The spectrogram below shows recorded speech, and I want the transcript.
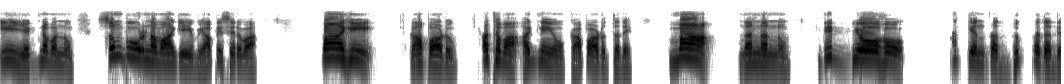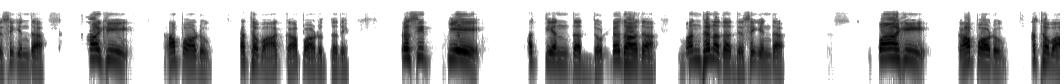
ಈ ಯಜ್ಞವನ್ನು ಸಂಪೂರ್ಣವಾಗಿ ವ್ಯಾಪಿಸಿರುವ ಪಾಹಿ ಕಾಪಾಡು ಅಥವಾ ಅಗ್ನಿಯು ಕಾಪಾಡುತ್ತದೆ. ಮಾ ನನ್ನನ್ನು ದಿದ್ಯೋಹೋ ಅತ್ಯಂತ ದುಃಖದ ದೆಸೆಯಿಂದ ಪಾಹಿ ಕಾಪಾಡು ಅಥವಾ ಕಾಪಾಡುತ್ತದೆ. ಪ್ರಸಿದ್ಧಿಯೇ ಅತ್ಯಂತ ದೊಡ್ಡದಾದ ಬಂಧನದ ದೆಸೆಯಿಂದ ಪಾಹಿ ಕಾಪಾಡು, ಅಥವಾ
